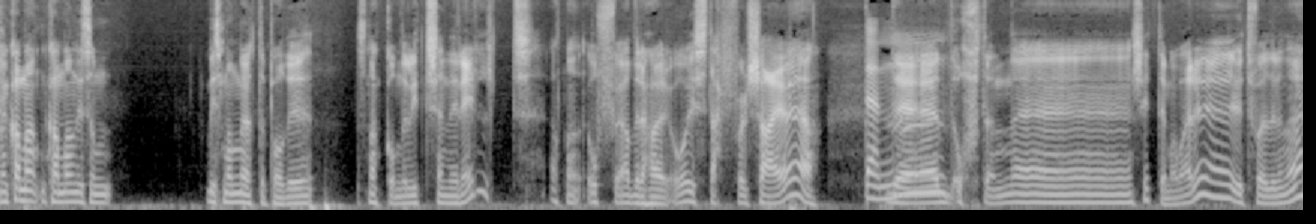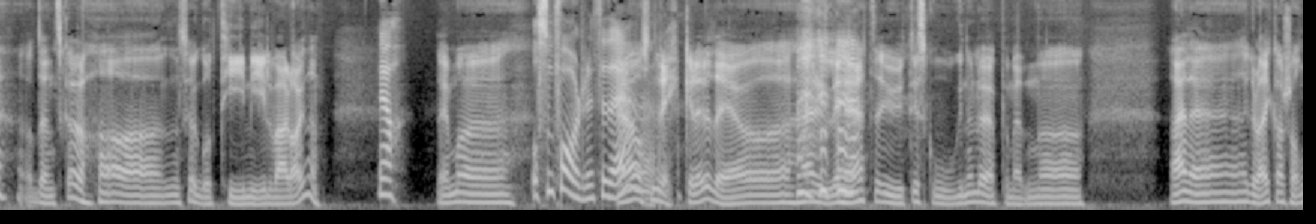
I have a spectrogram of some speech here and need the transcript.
Men kan man, kan man liksom Hvis man møter på de snakke om det litt generelt. At man, uff, ja, dere har Oi, Staffordshire, ja. Den Det, uff, den eh, Shit, det må være utfordrende. Og den skal jo ha Den skal jo gå ti mil hver dag, den. Ja. Det må Åssen får dere til det? Ja, Åssen rekker dere det? Og herlighet, ut i skogen og løpe med den og Nei, det er glad ikke har sånn.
